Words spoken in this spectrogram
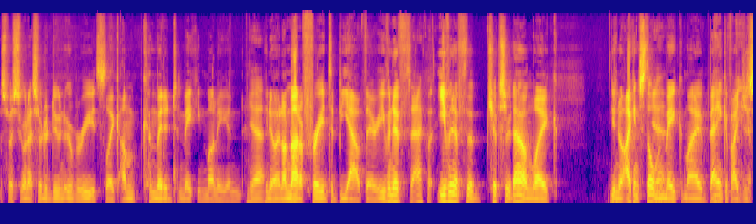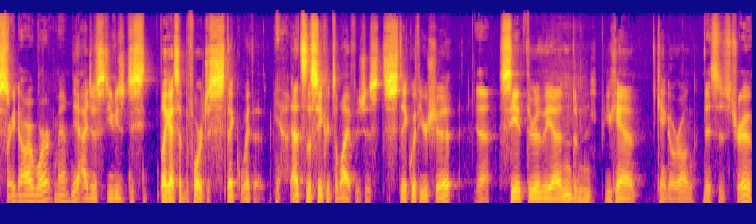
especially when I started doing Uber Eats, like I'm committed to making money, and Yeah. you know, and I'm not afraid to be out there, even if Exactly. even if the chips are down. Like, you know, I can still Yeah. make my bank if I just Afraid to hard work, man. yeah, I just you just, just like I said before, just stick with it. Yeah. That's the secret to life is just stick with your shit, Yeah. see it through to the end, and you can't can't go wrong. This is true.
